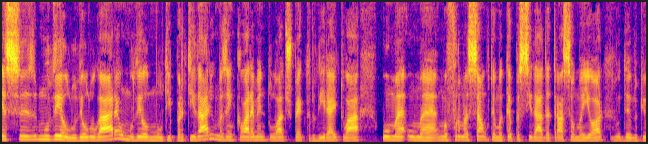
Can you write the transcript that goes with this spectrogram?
esse modelo deu lugar a um modelo multipartidário, mas em claramente do lado do espectro direito a uma, uma, uma formação que tem uma capacidade de atração maior do que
